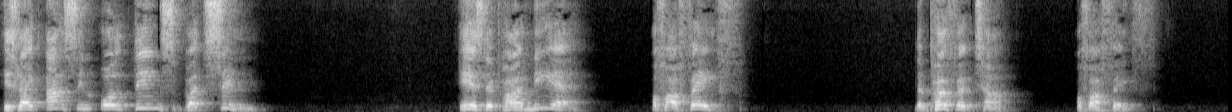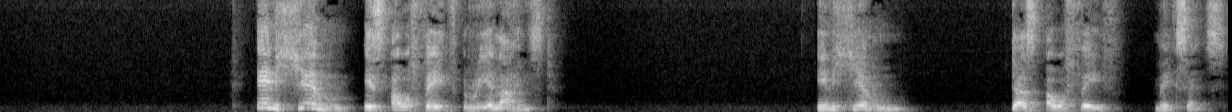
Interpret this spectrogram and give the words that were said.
He's like us in all things but sin. He is the pioneer of our faith, the perfecter of our faith. In Him is our faith realized. In Him does our faith make sense.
